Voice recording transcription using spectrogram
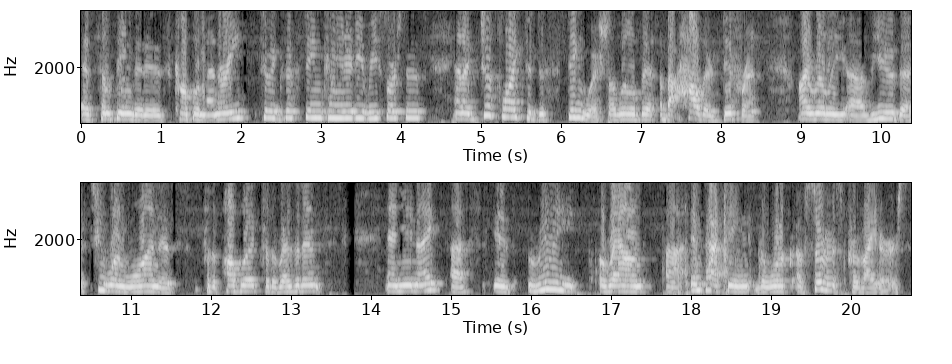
as something that is complementary to existing community resources. And I'd just like to distinguish a little bit about how they're different I really uh, view the 211 as for the public, for the residents, and Unite Us is really around uh, impacting the work of service providers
